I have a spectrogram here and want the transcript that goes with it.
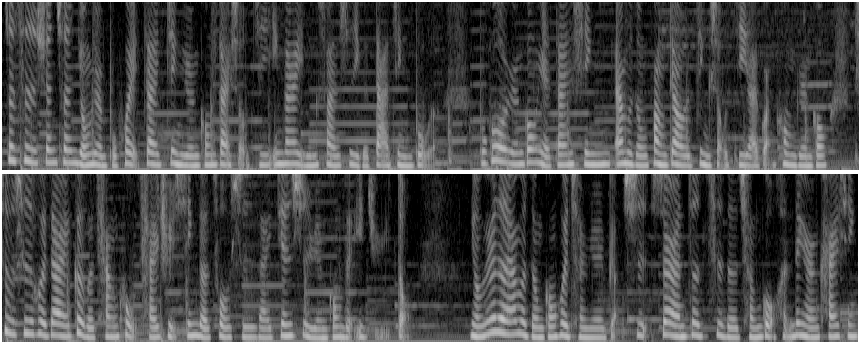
这次宣称永远不会再禁员工带手机，应该已经算是一个大进步了。不过，员工也担心 Amazon 放掉了禁手机来管控员工，是不是会在各个仓库采取新的措施来监视员工的一举一动？纽约的 Amazon 工会成员表示，虽然这次的成果很令人开心，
